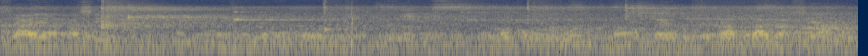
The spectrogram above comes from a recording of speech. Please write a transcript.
Sayang kasi, ano yung lang ko? Ewan ko, baka mayroon napapalas yan.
